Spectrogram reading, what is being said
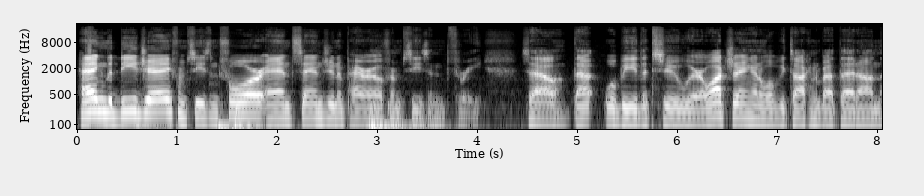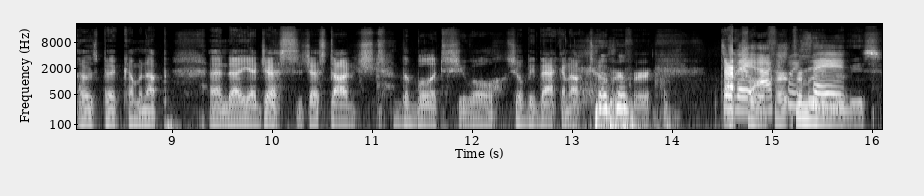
Hang the DJ from season four and San Junipero from season three. So that will be the two we're watching, and we'll be talking about that on the host pick coming up. And uh, yeah, Jess Jess dodged the bullet. She will she'll be back in October for Do actual they for, actually for movie say- movies.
